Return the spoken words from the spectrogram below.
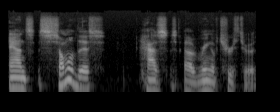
and some of this has a ring of truth to it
